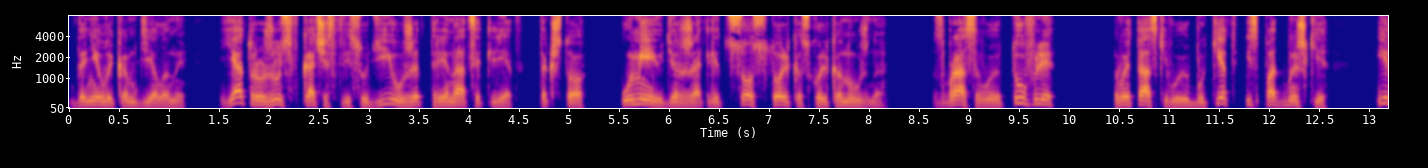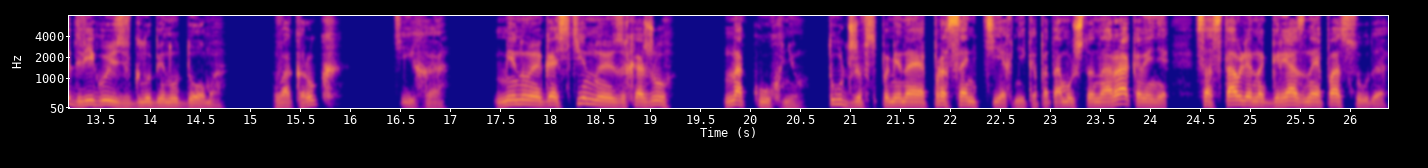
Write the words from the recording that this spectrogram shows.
да не лыком деланы. Я тружусь в качестве судьи уже 13 лет, так что умею держать лицо столько, сколько нужно. Сбрасываю туфли, вытаскиваю букет из подмышки и двигаюсь в глубину дома. Вокруг тихо. Минуя гостиную, захожу на кухню, тут же вспоминая про сантехника, потому что на раковине составлена грязная посуда.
